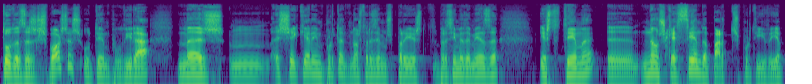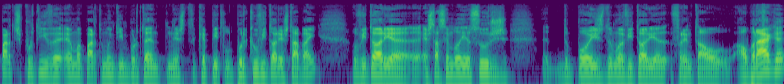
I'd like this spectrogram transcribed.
todas as respostas, o tempo dirá, mas hum, achei que era importante nós trazermos para, este, para cima da mesa este tema, eh, não esquecendo a parte desportiva. E a parte desportiva é uma parte muito importante neste capítulo, porque o Vitória está bem. O Vitória, eh, esta Assembleia surge eh, depois de uma vitória frente ao, ao Braga,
